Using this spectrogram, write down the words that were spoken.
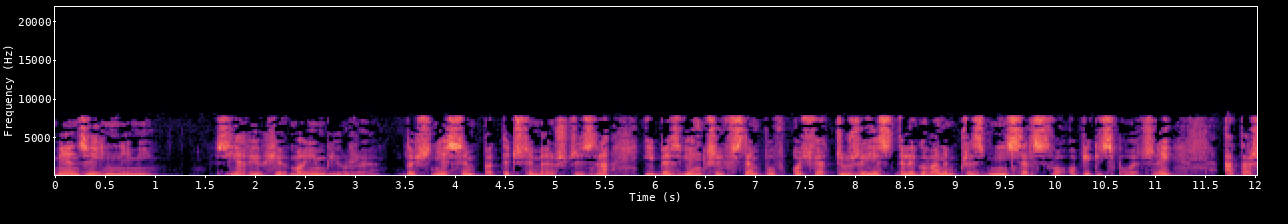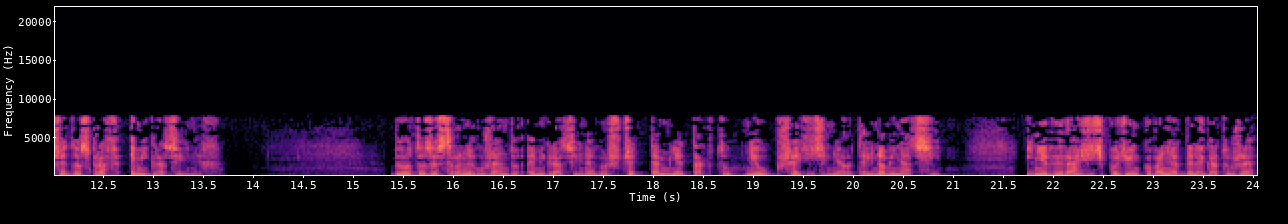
Między innymi zjawił się w moim biurze dość niesympatyczny mężczyzna i bez większych wstępów oświadczył, że jest delegowanym przez Ministerstwo Opieki Społecznej atasze do spraw emigracyjnych. Było to ze strony Urzędu Emigracyjnego szczytem nietaktu nie uprzedzić mnie o tej nominacji i nie wyrazić podziękowania delegaturze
